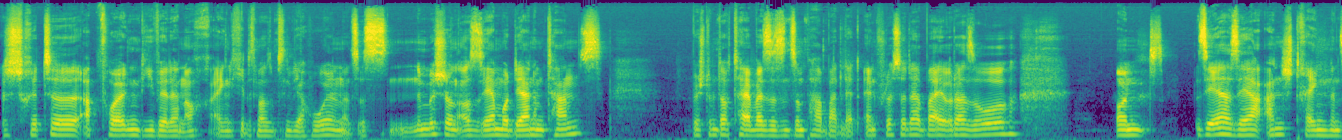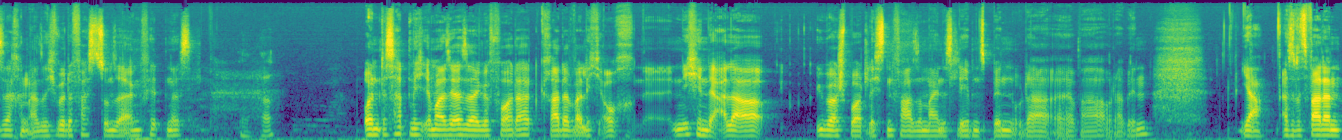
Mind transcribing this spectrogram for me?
Schritte, Abfolgen, die wir dann auch eigentlich jedes Mal so ein bisschen wiederholen. Es ist eine Mischung aus sehr modernem Tanz. Bestimmt auch teilweise sind so ein paar Ballett-Einflüsse dabei oder so. Und sehr, sehr anstrengenden Sachen. Also ich würde fast schon sagen Fitness. Aha. Und das hat mich immer sehr, sehr gefordert, gerade weil ich auch äh, nicht in der allerübersportlichsten Phase meines Lebens bin oder äh, war oder bin. Ja, also das war dann,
